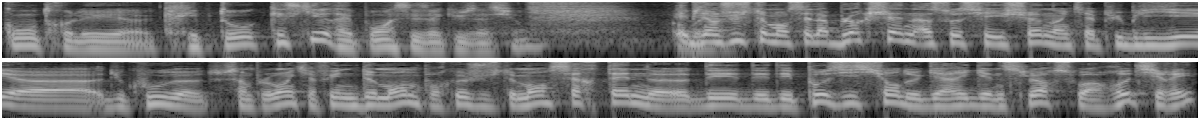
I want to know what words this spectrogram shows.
contre les euh, cryptos. Qu'est-ce qu'il répond à ces accusations? Eh bien justement, c'est la Blockchain Association hein, qui a publié, euh, du coup, euh, tout simplement, qui a fait une demande pour que justement certaines euh, des, des, des positions de Gary Gensler soient retirées.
